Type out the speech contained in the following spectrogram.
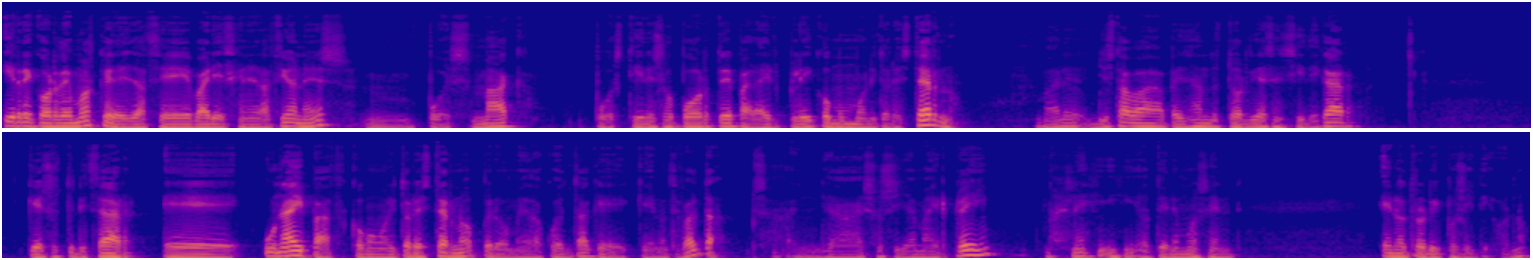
Y recordemos que desde hace varias generaciones, mm, pues Mac pues tiene soporte para AirPlay como un monitor externo. ¿vale? Yo estaba pensando estos días en Sidecar, que es utilizar eh, un iPad como monitor externo, pero me he dado cuenta que, no hace falta. ya eso se llama AirPlay, ¿vale? Y lo tenemos en, en otros dispositivos, ¿no?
